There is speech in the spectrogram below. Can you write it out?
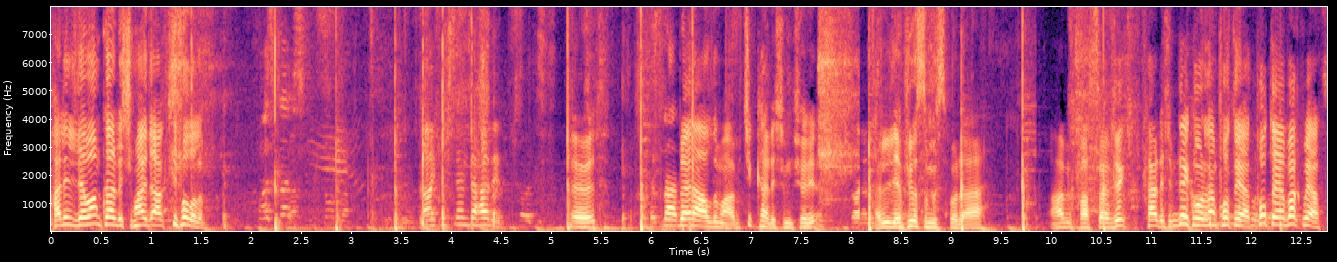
Halil devam kardeşim. Haydi aktif olalım. Takipten de Halil. Evet. Hızlı Ben aldım abi. Çık kardeşim dışarıya. Halil yapıyorsun bu sporu ha. Abi pas verecek. Kardeşim direkt oradan potaya at. Potaya bak ve at.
